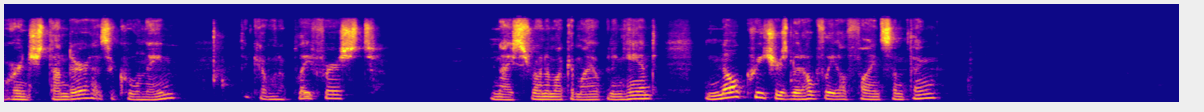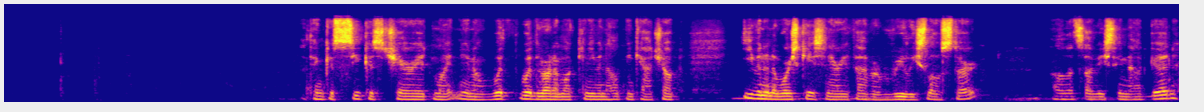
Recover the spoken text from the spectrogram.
Orange Thunder. That's a cool name. I think I want to play first. Nice run amok in my opening hand. No creatures, but hopefully I'll find something. I think Esika's Chariot might, you know, with with run amok can even help me catch up, even in a worst case scenario if I have a really slow start. Oh, that's obviously not good.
